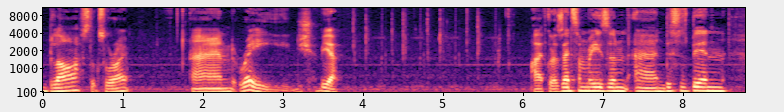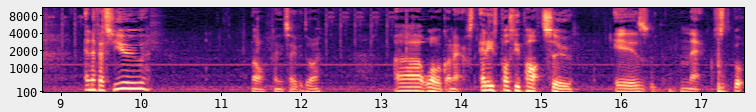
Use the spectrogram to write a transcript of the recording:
Blast, looks alright. And Rage. But yeah. I've got a Z for some reason, and this has been NFSU. Oh, I didn't save it, do I? Uh, what we've got next? Eddie's Posse Part 2 is next. But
